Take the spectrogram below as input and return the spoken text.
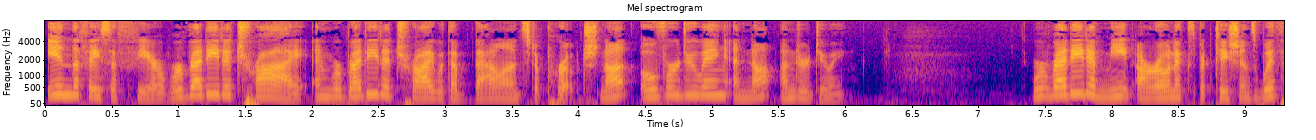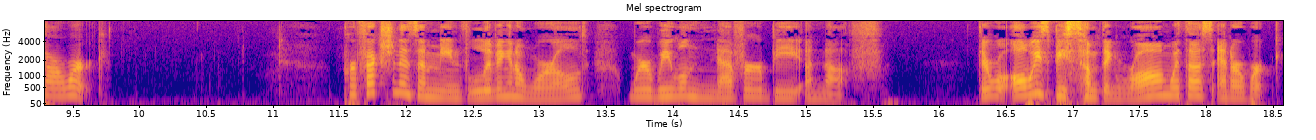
in the face of fear. We're ready to try, and we're ready to try with a balanced approach, not overdoing and not underdoing. We're ready to meet our own expectations with our work. Perfectionism means living in a world where we will never be enough. There will always be something wrong with us and our work.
